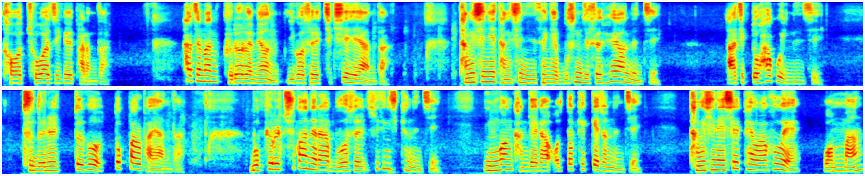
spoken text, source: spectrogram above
더 좋아지길 바란다. 하지만 그러려면 이것을 직시해야 한다. 당신이 당신 인생에 무슨 짓을 해왔는지, 아직도 하고 있는지, 두 눈을 뜨고 똑바로 봐야 한다. 목표를 추구하느라 무엇을 희생시켰는지, 인간관계가 어떻게 깨졌는지, 당신의 실패와 후회, 원망,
